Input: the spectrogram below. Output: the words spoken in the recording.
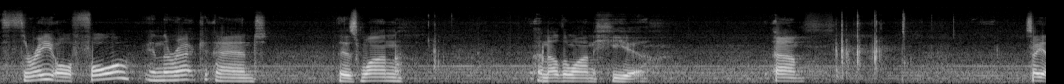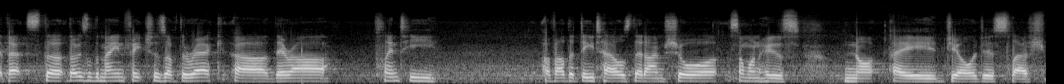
three or four in the wreck, and there's one, another one here. Um, so yeah, that's the, those are the main features of the rack. Uh, there are plenty of other details that I'm sure someone who's not a geologist slash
